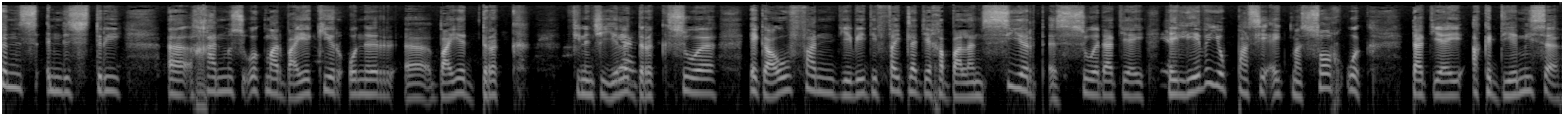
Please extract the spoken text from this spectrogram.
kunsindustrie uh gaan mos ook maar baie keer onder uh baie druk finansiële yes. druk. So ek hou van jy weet die feit dat jy gebalanseerd is sodat jy yes. jy lewe jou passie uit, maar sorg ook dat jy akademiese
